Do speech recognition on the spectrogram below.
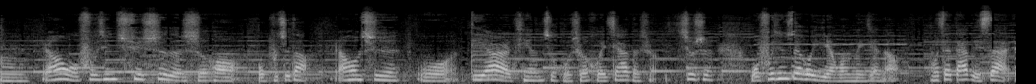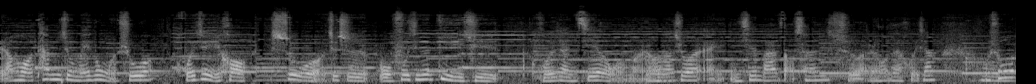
嗯，然后我父亲去世的时候，我不知道。然后是我第二天坐火车回家的时候，就是我父亲最后一眼我都没见到。我在打比赛，然后他们就没跟我说。回去以后，是我就是我父亲的弟弟去。”火车站接了我嘛，然后他说：“哎，你先把早餐吃了，然后再回家。”我说：“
